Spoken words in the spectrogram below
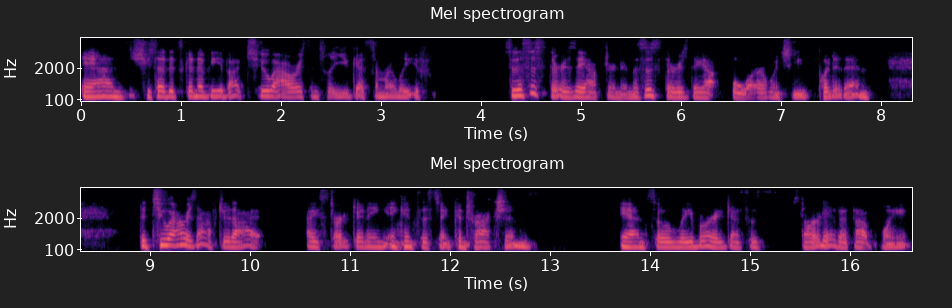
And she said it's going to be about two hours until you get some relief. So this is Thursday afternoon. This is Thursday at four when she put it in. The two hours after that, I start getting inconsistent contractions. And so labor, I guess, has started at that point.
